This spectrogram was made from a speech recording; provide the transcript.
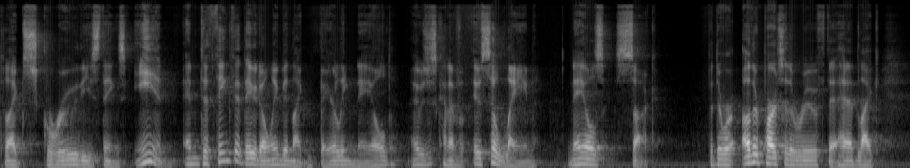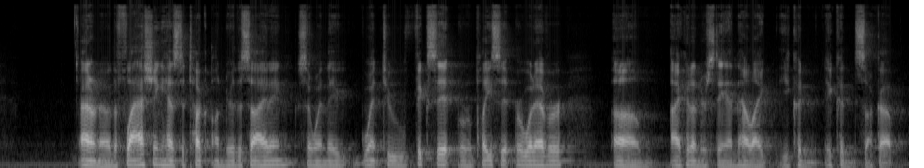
to like screw these things in. And to think that they had only been like barely nailed, it was just kind of, it was so lame. Nails suck. But there were other parts of the roof that had like, I don't know, the flashing has to tuck under the siding. So when they went to fix it or replace it or whatever, um, I could understand how like you couldn't, it couldn't suck up.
